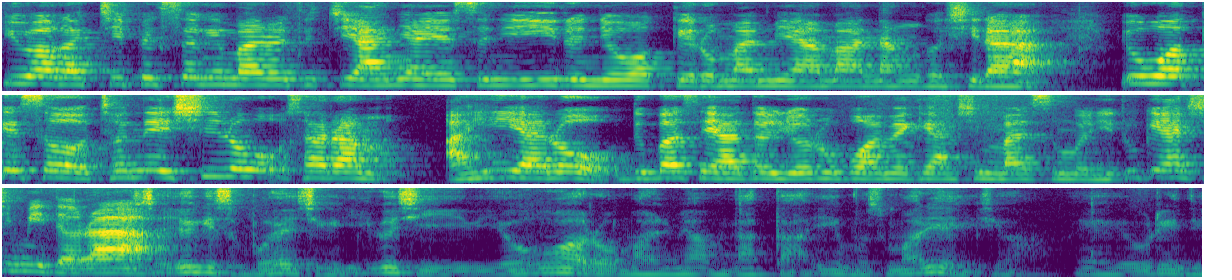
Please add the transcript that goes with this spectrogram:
이와 같이 백성의 말을 듣지 아니하였으니 이 일은 여호와께로 말미암아 난 것이라 여호와께서 전에 실로 사람 아히야로 느바세 아들 여로보암에게 하신 말씀을 이루게 하심이더라. 자, 여기서 뭐예요 지금 이것이 여호와로 말미암아 났다. 이게 무슨 말이에요 지금? 예, 우리 이제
